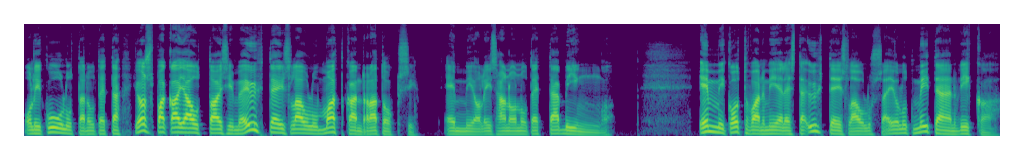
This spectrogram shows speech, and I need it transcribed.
oli kuuluttanut, että jospa kajauttaisimme yhteislaulun matkan ratoksi. Emmi oli sanonut, että bingo. Emmi Kotvan mielestä yhteislaulussa ei ollut mitään vikaa.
